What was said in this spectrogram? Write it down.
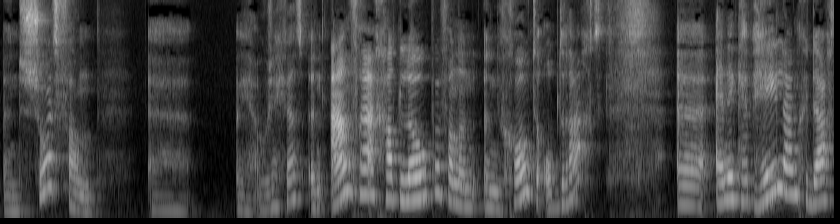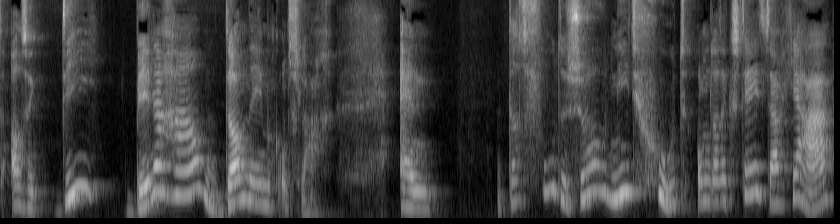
een soort van, uh, ja, hoe zeg je dat? Een aanvraag had lopen van een, een grote opdracht. Uh, en ik heb heel lang gedacht, als ik die binnenhaal, dan neem ik ontslag. En dat voelde zo niet goed, omdat ik steeds dacht: ja,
